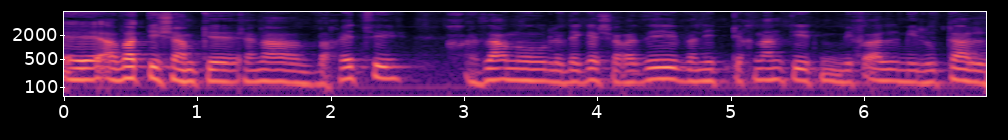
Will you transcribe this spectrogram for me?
אה, עבדתי שם כשנה וחצי, חזרנו לדגש הרזיב ואני תכננתי את מפעל מילוטל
